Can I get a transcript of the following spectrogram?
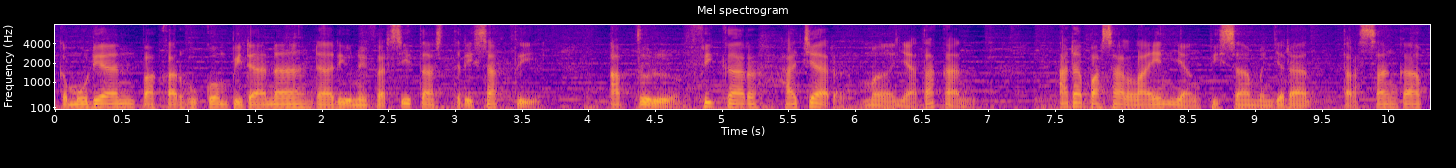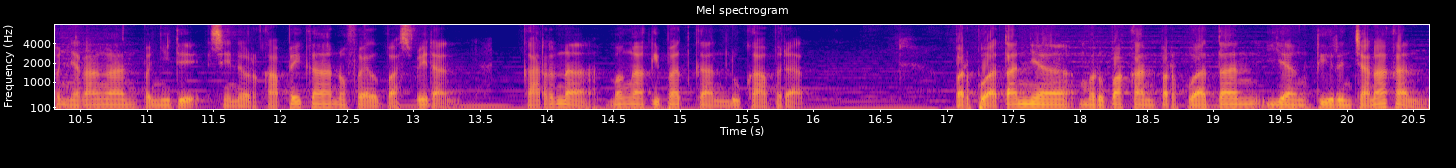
Kemudian pakar hukum pidana dari Universitas Trisakti, Abdul Fikar Hajar menyatakan ada pasal lain yang bisa menjerat tersangka penyerangan penyidik senior KPK Novel Baswedan karena mengakibatkan luka berat. Perbuatannya merupakan perbuatan yang direncanakan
